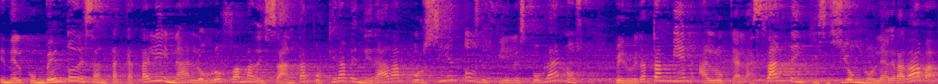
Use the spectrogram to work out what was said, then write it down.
En el convento de Santa Catalina logró fama de santa porque era venerada por cientos de fieles poblanos, pero era también algo que a la Santa Inquisición no le agradaba,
